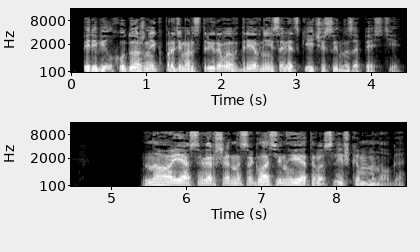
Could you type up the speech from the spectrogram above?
— перебил художник, продемонстрировав древние советские часы на запястье. «Но я совершенно согласен, и этого слишком много.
